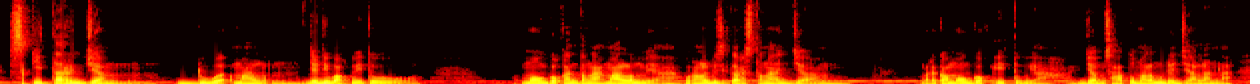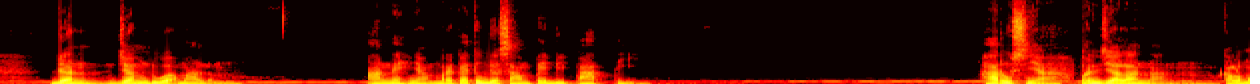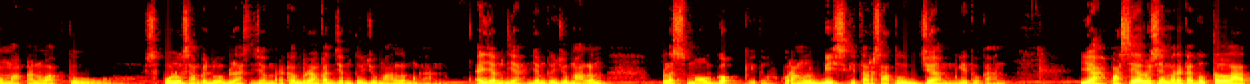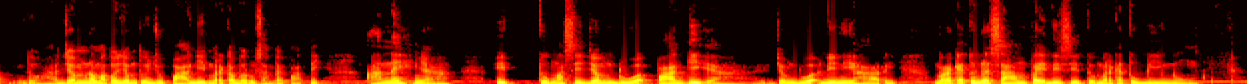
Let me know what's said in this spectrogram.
sekitar jam 2 malam. Jadi waktu itu mogok kan tengah malam ya kurang lebih sekitar setengah jam. Mereka mogok itu ya jam satu malam udah jalan lah. Dan jam 2 malam anehnya mereka itu udah sampai di Pati. Harusnya perjalanan kalau memakan waktu 10 sampai 12 jam mereka berangkat jam 7 malam kan. Eh jam ya jam 7 malam plus mogok gitu. Kurang lebih sekitar satu jam gitu kan. Ya pasti harusnya mereka tuh telat gitu. Jam 6 atau jam 7 pagi mereka baru sampai Pati. Anehnya itu masih jam 2 pagi ya. Jam 2 dini hari. Mereka itu udah sampai di situ. Mereka tuh bingung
